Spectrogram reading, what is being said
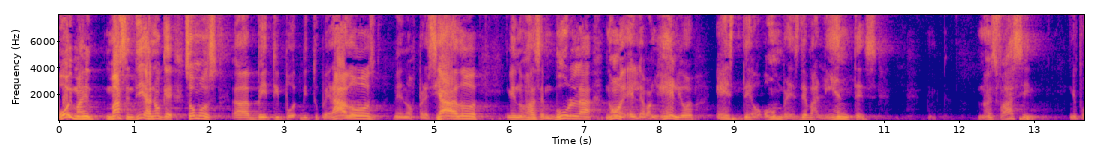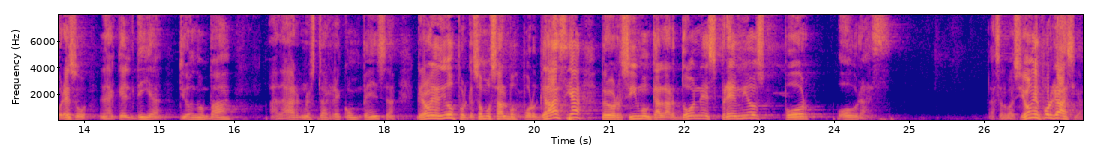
hoy más, más en día, ¿no? Que somos ah, vituperados, menospreciados y nos hacen burla. No, el evangelio es de hombres, es de valientes. No es fácil. Y por eso en aquel día Dios nos va a dar nuestra recompensa. Gloria a Dios porque somos salvos por gracia, pero recibimos galardones, premios por obras. La salvación es por gracia,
